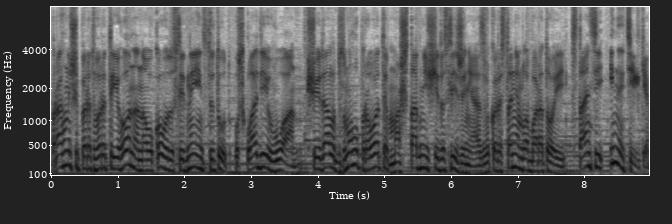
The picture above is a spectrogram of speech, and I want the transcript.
прагнучи перетворити його на науково-дослідний інститут у складі ВУАН, що й дало б змогу проводити масштабніші дослідження з використанням лабораторій, станцій і не тільки.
